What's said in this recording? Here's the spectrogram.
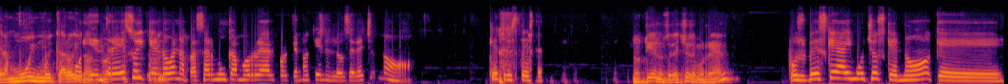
Que era muy, muy caro. Y Oye, no- no- entre eso y que no van a pasar nunca amor real porque no tienen los derechos, no. Qué tristeza. ¿No tienen los derechos de amor real? Pues ves que hay muchos que no, que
